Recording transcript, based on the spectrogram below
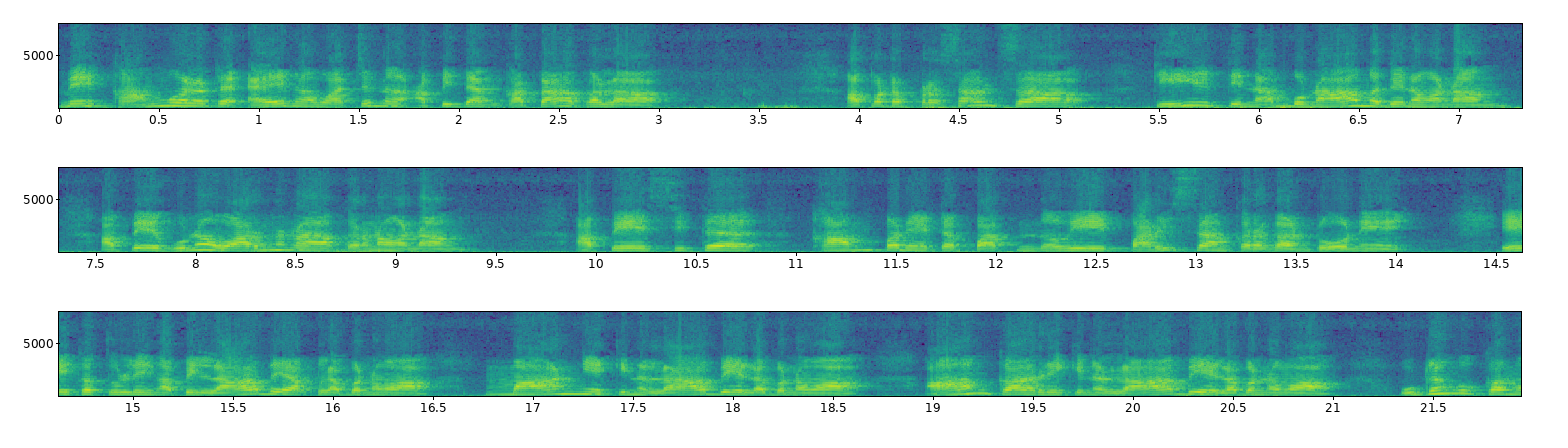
මේ කන් වලට ඇයෙන වචන අපි දැන් කතා කළා. අපට ප්‍රශංසා කීර්ති නම්බු නාම දෙනවා නම් අපේ ಗುಣ වර්ණනා කරනවා නම් අපේ සිත කම්පණයටපත් නොවේ පරිස්සම් කරගන්න ඕනේ. ඒක තුලින් අපි ලාභයක් ලබනවා, මාන්නය කියන ලාභය ලබනවා, අහංකාරය කියන ලාභය ලබනවා, උඩඟුකම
